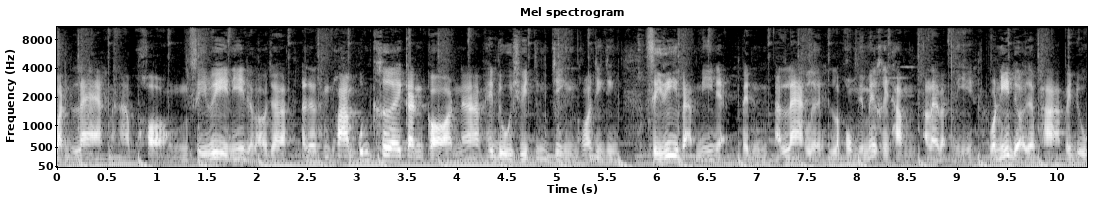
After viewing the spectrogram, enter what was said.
วันแรกนะครับของซีรีส์นี้เดี๋ยวเราจะอาจจะทำความคุ้นเคยกันก่อนนะครับให้ดูชีวิตจริงๆ เพราะว่าจริงๆ ซีรีส์แบบนี้เนี่ยเป็นอันแรกเลยเราผมยังไม่เคยทำอะไรแบบนี้ วันนี้เดี๋ยวจะพาไปดู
